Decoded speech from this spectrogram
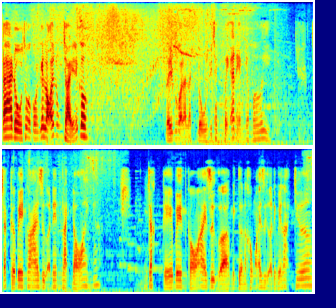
Ba đồ xong rồi còn cái lõi nung chảy nữa cơ. Đây mới gọi là lạch đồ như tranh vẽ này, anh em ơi. Chắc kế bên có ai dựa nên lạnh đó anh nhá. Chắc kế bên có ai dựa, mình tưởng là không ai dựa thì với lạnh chứ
